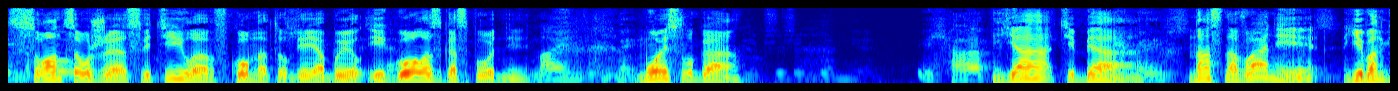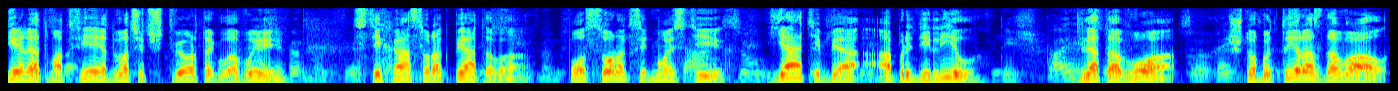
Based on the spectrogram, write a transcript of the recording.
Солнце уже светило в комнату, где я был, и голос Господний. Мой слуга, я тебя на основании Евангелия от Матфея, 24 главы, стиха 45 по 47 стих, я тебя определил для того, чтобы ты раздавал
